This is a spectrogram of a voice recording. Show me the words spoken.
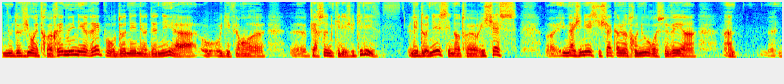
nous devions être rémunérés pour donner nos données à, aux, différentes euh, euh, personnes qui les utilisent. Les données, c'est notre richesse. Euh, imaginez si chacun d'entre nous recevait un une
